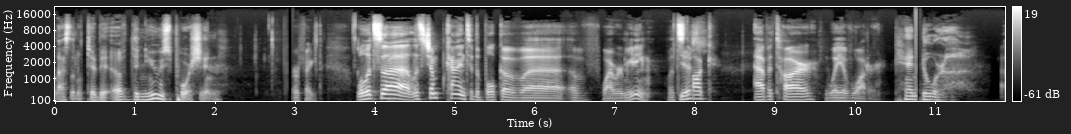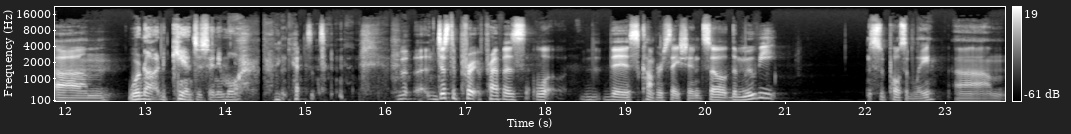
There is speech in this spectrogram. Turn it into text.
last little tidbit of the news portion. Perfect. Well, let's uh let's jump kind of into the bulk of uh of why we're meeting. Let's Yes. talk Avatar: Way of Water. Pandora. Um, We're not in Kansas anymore. just to pre- preface wha- this conversation, so the movie supposedly um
